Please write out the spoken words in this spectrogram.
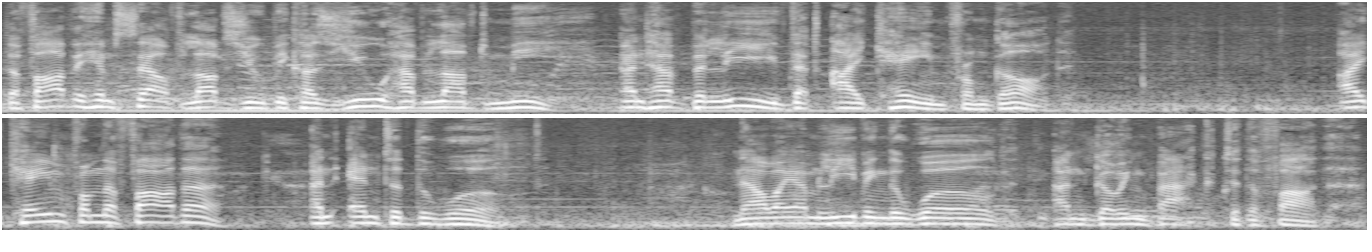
the Father himself loves you because you have loved me and have believed that I came from God. I came from the Father and entered the world. Now I am leaving the world and going back to the Father.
